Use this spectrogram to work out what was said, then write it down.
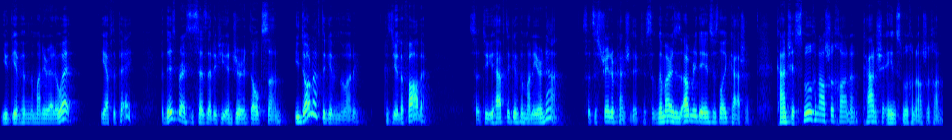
you give him the money right away. You have to pay. But this price says that if you injure your adult son, you don't have to give him the money because you're the father. So do you have to give the money or not? So it's a straight up contradiction. So Gemara says, Amri, the answer is like Kasha. Kansha smuchen al shulchanan, kansha ein smuchen al shulchanan.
